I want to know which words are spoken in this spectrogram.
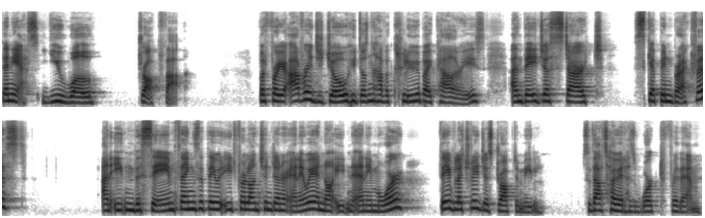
then yes, you will drop fat. But for your average Joe who doesn't have a clue about calories and they just start skipping breakfast and eating the same things that they would eat for lunch and dinner anyway and not eating any more, they've literally just dropped a meal. So that's how it has worked for them.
